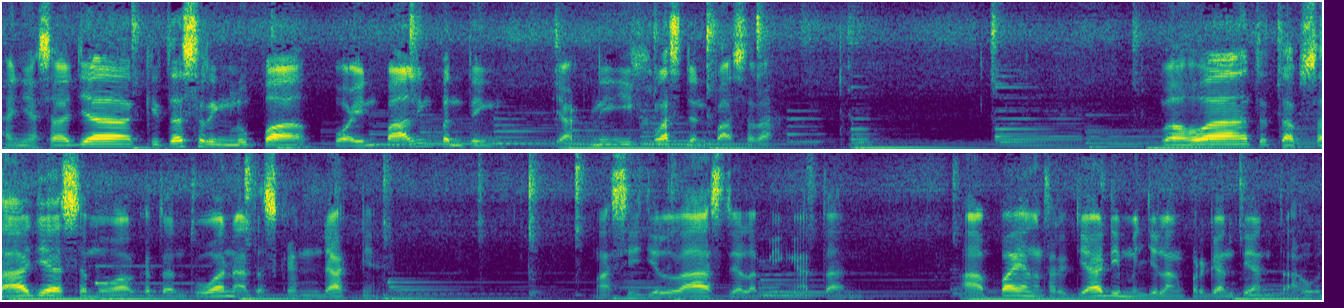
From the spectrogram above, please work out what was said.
hanya saja kita sering lupa poin paling penting, yakni ikhlas dan pasrah. Bahwa tetap saja semua ketentuan atas kehendaknya masih jelas dalam ingatan apa yang terjadi menjelang pergantian tahun.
